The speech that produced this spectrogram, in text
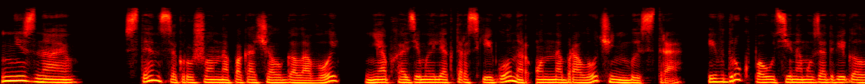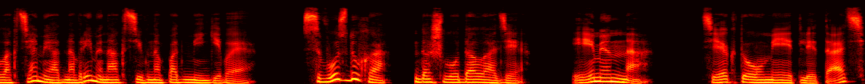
«Не знаю». Стэн сокрушенно покачал головой, необходимый лекторский гонор он набрал очень быстро, и вдруг паутиному задвигал локтями, одновременно активно подмигивая. «С воздуха?» — дошло до Лади. Именно. Те, кто умеет летать,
